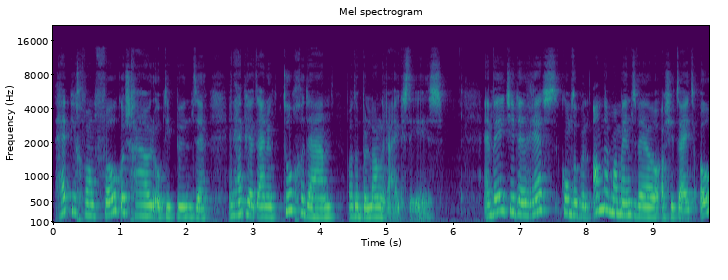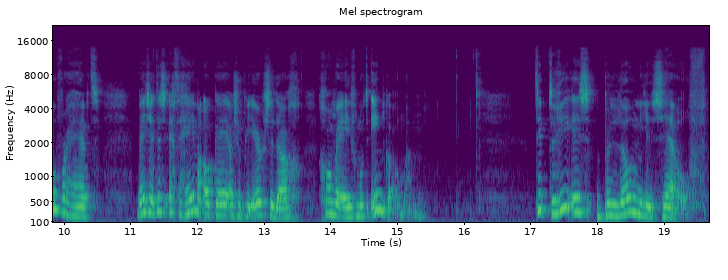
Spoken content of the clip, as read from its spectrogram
heb je gewoon focus gehouden op die punten en heb je uiteindelijk toch gedaan wat het belangrijkste is. En weet je, de rest komt op een ander moment wel als je tijd over hebt. Weet je, het is echt helemaal oké als je op je eerste dag gewoon weer even moet inkomen. Tip 3 is beloon jezelf.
